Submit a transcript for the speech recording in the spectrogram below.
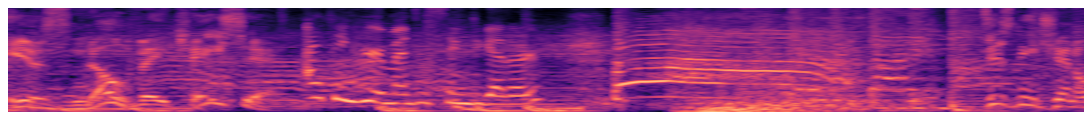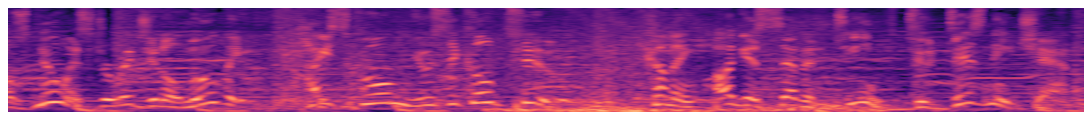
is no vacation. I think we were meant to sing together. Ah! Disney Channel's newest original movie, High School Musical 2, coming August 17th to Disney Channel.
